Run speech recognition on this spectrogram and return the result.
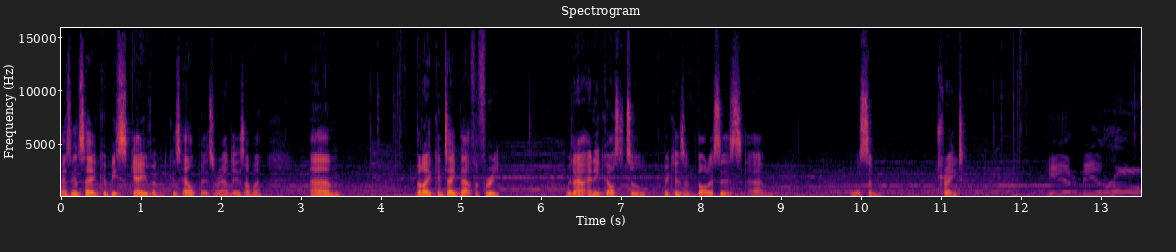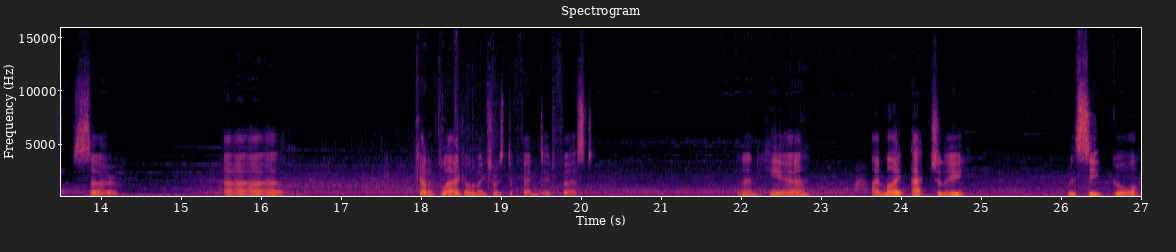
I was going to say, it could be Skaven, because Hellpit's around here somewhere. Um, but I can take that for free, without any cost at all, because of Boris's um, awesome trait. Hear me roar. So, uh, Vlag, I want to make sure it's defended first. And then here, I might actually, with Seep Gore,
